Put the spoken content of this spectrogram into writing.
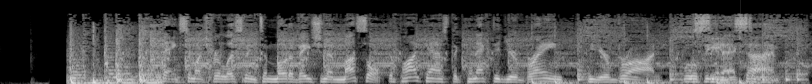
Thanks so much for listening to Motivation and Muscle, the podcast that connected your brain to your brawn. We'll see you next time.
